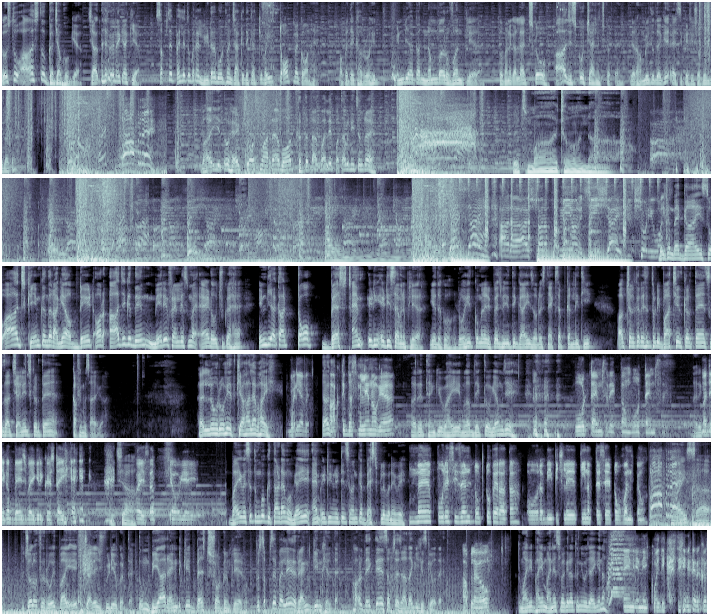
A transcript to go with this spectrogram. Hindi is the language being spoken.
दोस्तों आज तो गजब हो गया। जानते हैं मैंने क्या किया? सबसे पहले तो मैंने लीडर बोर्ड में जाके देखा कि भाई टॉप में कौन है। और पे देखा रोहित इंडिया का नंबर वन प्लेयर है। तो मैंने कहा लेट्स गो आज इसको चैलेंज करते हैं। जरा हम भी तो देखे ऐसी कैसी शॉटगन चलाता है। भाई ये तो हेड शॉट्स मार रहा है। बहुत खतरनाक वाले पता भी नहीं चल रहा है। It's my turn now welcome back guys so आज गेम के अंदर आ गया अपडेट और आज के दिन मेरे फ्रेंड लिस्ट में ऐड हो चुका है इंडिया का top best M eighty seven player ये देखो रोहित को मैंने रिक्वेस्ट भेजी थी गाइस और इसने एक्सेप्ट कर ली थी। अब चलकर इसे थोड़ी बातचीत करते हैं इसके साथ चैलेंज करते हैं। काफ़ी मज़ा आएगा। हेलो रोहित क्या हाल है भाई? बढ़िया। क्या आपके दस मिलियन हो गया। अरे थैंक यू भाई। मतलब देख तो हो गया मुझे। बहुत टाइम से देखता हूँ बहुत टाइम से। अरे मैं देखा बेज भाई की रिक्वेस्ट आई है। अच्छा। भाई साहब क्या हो गया ये? भाई वैसे तुमको कितना टाइम हो गया? ये एम एटीन एटी सेवन का बेस्ट प्लेयर बने हुए। मैं पूरे सीज़न टॉप टू पे रहा था और अभी पिछले तीन हफ़्ते से टॉप वन पे हूँ। भाई साहब तो चलो फिर रोहित भाई एक चैलेंज वीडियो करते हैं। तुम बी आर रैंक्ड के बेस्ट शॉटगन प्लेयर हो। तो सबसे पहले रैंक्ड गेम खेलते हैं और देखते हैं सबसे ज़्यादा किल किसके होते हैं। आप लगाओ। तुम्हारी भाई माइनस वगैरह तो नहीं हो जाएगी ना? नहीं नहीं नहीं कोई दिक्कत नहीं मेरे को।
